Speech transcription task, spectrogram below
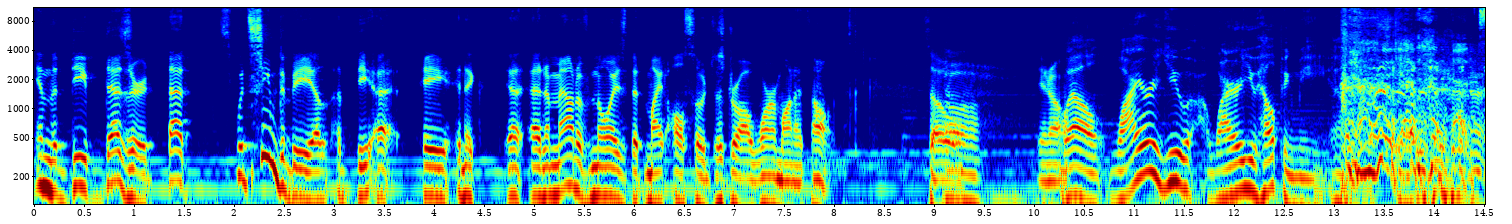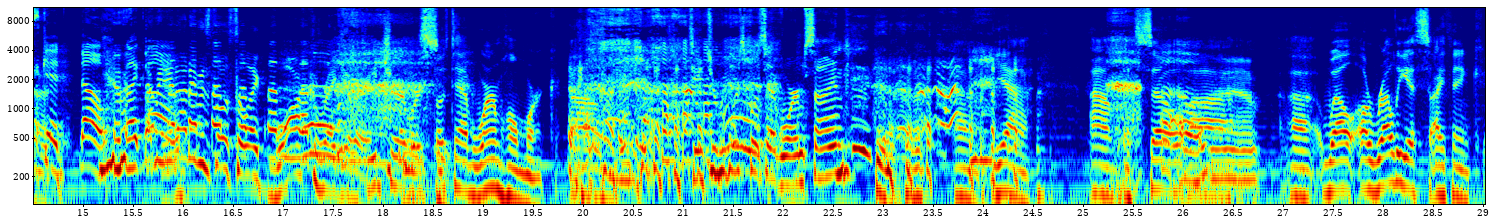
in the deep desert, that would seem to be a a, the, a, a an, a an amount of noise that might also just draw a worm on its own. So, oh. You know, Well, why are you why are you helping me? Uh, That's good. No. We're like, I mean, you're not even supposed to like walk regular. teacher, we're supposed to have worm homework. Um, Teacher, we were supposed to have worm sign. yeah. Um, so, uh, uh, well, Aurelius, I think,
